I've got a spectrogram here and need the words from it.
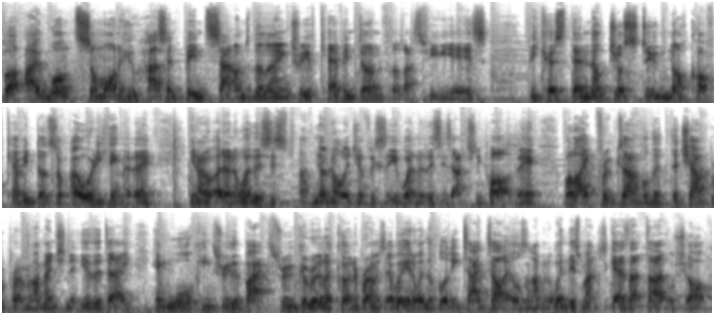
but I want someone who hasn't been sat under the learning tree of Kevin Dunn for the last few years. Because then they'll just do knock off Kevin Dunn stuff. I already think that they've, you know, I don't know whether this is, I've no knowledge obviously whether this is actually part of it. But like, for example, the, the Champa promo, I mentioned it the other day, him walking through the back through Gorilla, cutting a promo and saying, we're going to win the bloody tag titles and I'm going to win this match to get us that title shot.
